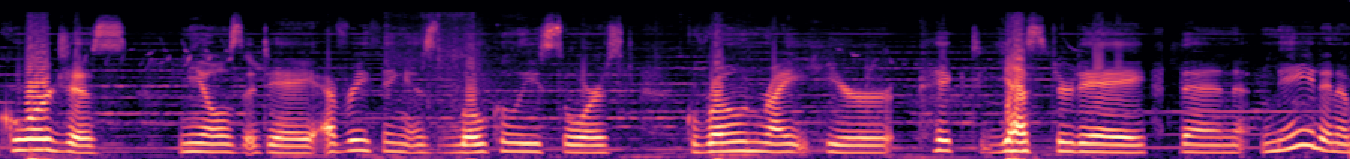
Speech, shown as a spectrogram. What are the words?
gorgeous meals a day. Everything is locally sourced, grown right here, picked yesterday, then made in a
